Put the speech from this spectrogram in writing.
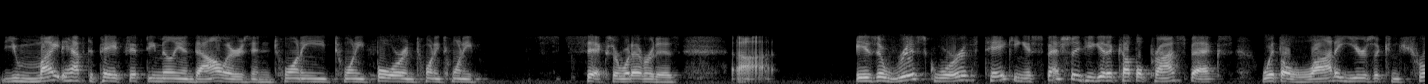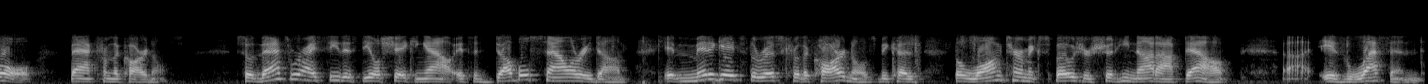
you might have to pay fifty million dollars in 2024 and 2026 or whatever it is, uh, is a risk worth taking, especially if you get a couple prospects with a lot of years of control back from the Cardinals. So that's where I see this deal shaking out. It's a double salary dump. It mitigates the risk for the Cardinals because the long term exposure, should he not opt out, uh, is lessened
